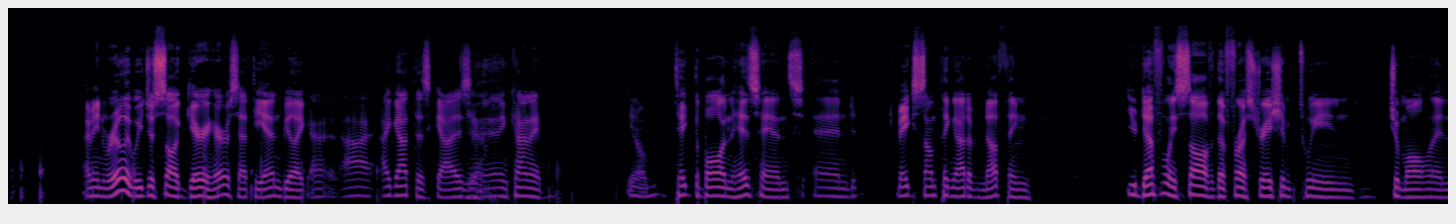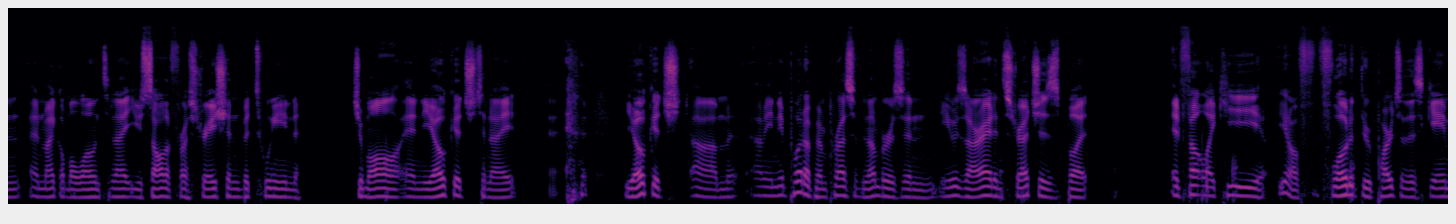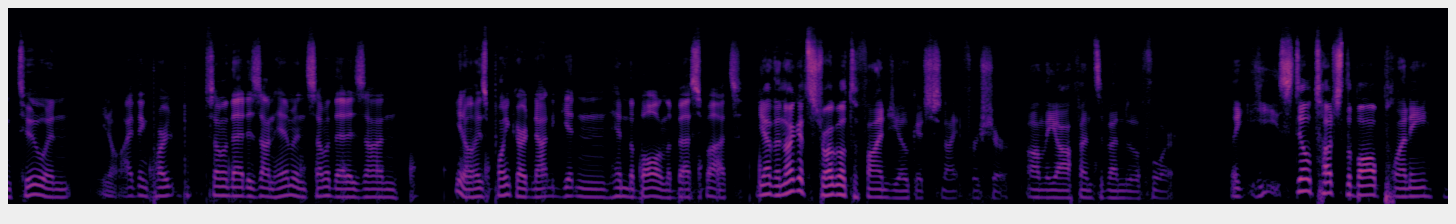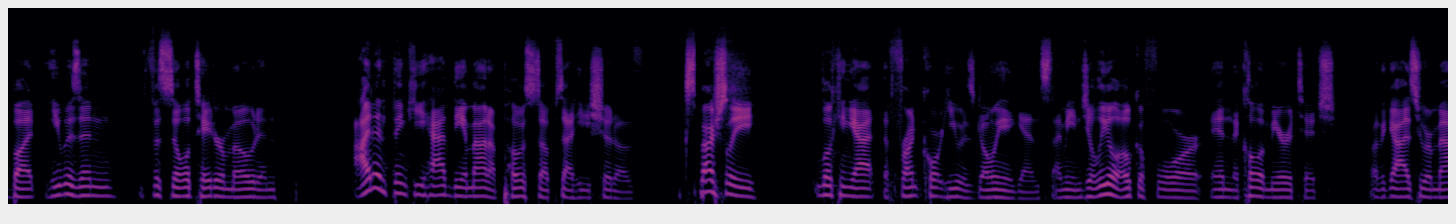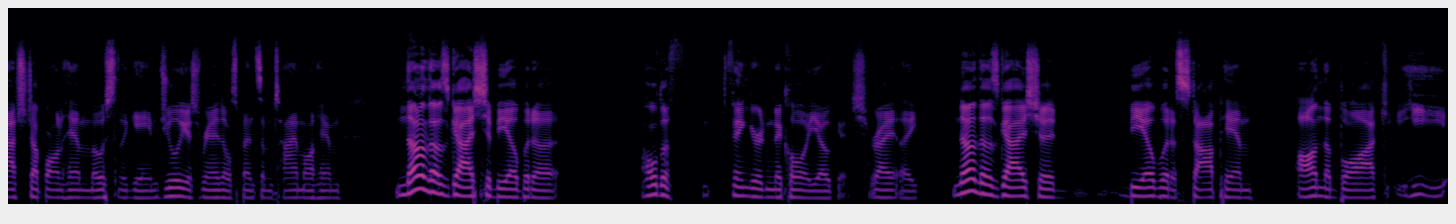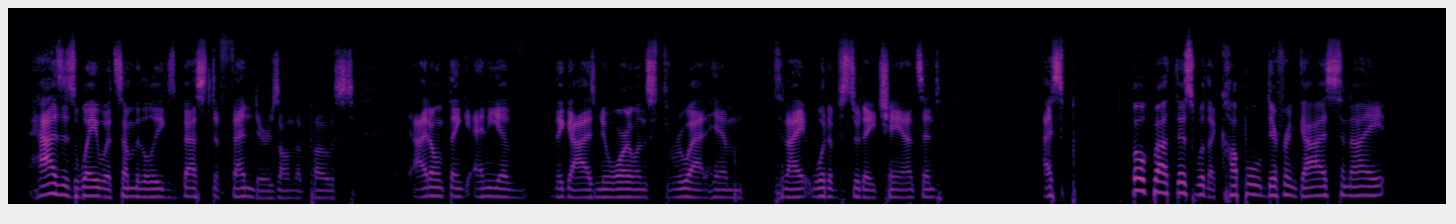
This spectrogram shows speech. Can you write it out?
I mean, really, we just saw Gary Harris at the end be like, "I, I, I got this, guys," Yeah. and, and kind of, you know, take the ball in his hands and make something out of nothing. You definitely saw the frustration between Jamal and, and Michael Malone tonight. You saw the frustration between Jamal and Jokic tonight. Jokic, um, I mean, he put up impressive numbers and he was all right in stretches, but it felt like he, you know, f- floated through parts of this game too. And you know, I think part some of that is on him, and some of that is on, you know, his point guard not getting him the ball in the best spots. Yeah, the Nuggets struggled to find Jokic tonight for sure on the offensive end of the floor. Like he still touched the ball plenty, but he was in facilitator mode, and I didn't think he had the amount of post ups that he should have, especially looking at the front court he was going against. I mean, Jahlil Okafor and Nikola Mirotic are the guys who are matched up on him most of the game. Julius Randle spent some time on him. None of those guys should be able to hold a f- finger to Nikola Jokic, right? Like none of those guys should be able to stop him on the block. He has his way with some of the league's best defenders on the post. I don't think any of the guys New Orleans threw at him tonight would have stood a chance. And I sp- spoke about this with a couple different guys tonight.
